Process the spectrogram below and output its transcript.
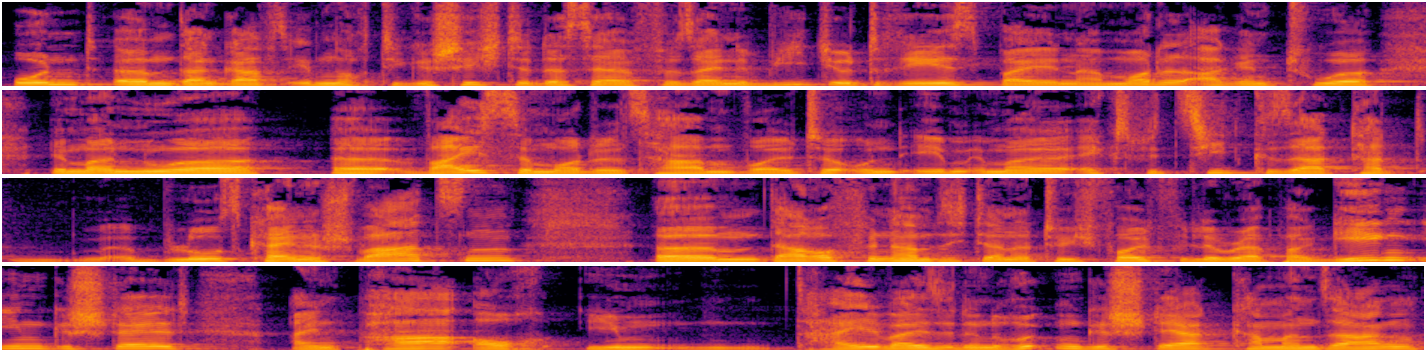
Und ähm, dann gab es eben noch die Geschichte, dass er für seine Videodrehs bei einer Modelagentur immer nur äh, weiße Models haben wollte und eben immer explizit gesagt hat, b- bloß keine Schwarzen. Ähm, daraufhin haben sich dann natürlich voll viele Rapper gegen ihn gestellt. Ein paar auch ihm teilweise den Rücken gestärkt, kann man sagen.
